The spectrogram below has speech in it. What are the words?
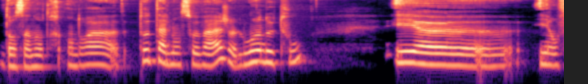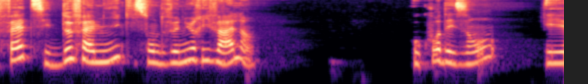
dans un autre endroit totalement sauvage, loin de tout. Et, euh, et en fait, c'est deux familles qui sont devenues rivales au cours des ans et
